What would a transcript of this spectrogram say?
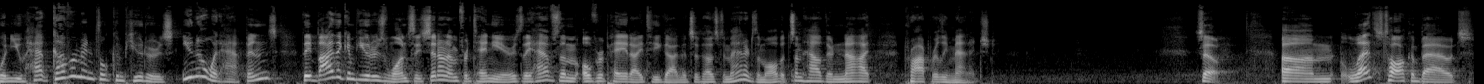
when you have governmental computers, you know what happens. They buy the computers once, they sit on them for 10 years, they have some overpaid IT guy that's supposed to manage them all, but somehow they're not properly managed. So, um, let's talk about.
